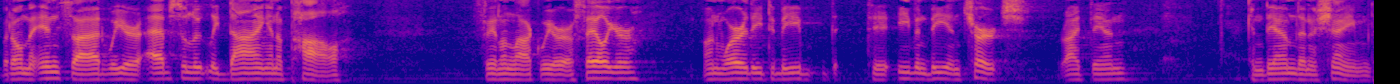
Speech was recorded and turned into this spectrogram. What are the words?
But on the inside, we are absolutely dying in a pile, feeling like we are a failure, unworthy to, be, to even be in church right then, condemned and ashamed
